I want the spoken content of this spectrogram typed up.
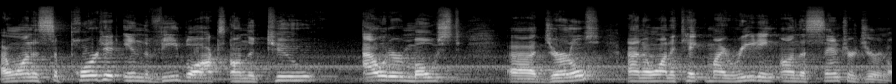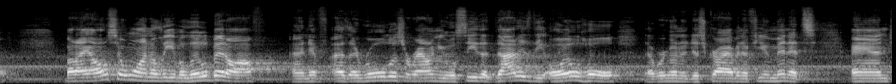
I want to support it in the V blocks on the two outermost uh, journals and I want to take my reading on the center journal. But I also want to leave a little bit off and if as I roll this around you will see that that is the oil hole that we're going to describe in a few minutes and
